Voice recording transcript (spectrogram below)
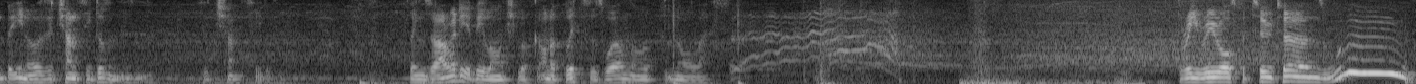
But you know, there's a chance he doesn't, isn't there? There's a chance he doesn't. Flings are ready to be launched. Look on a blitz as well, no no less. Three rerolls for two turns. Woo!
